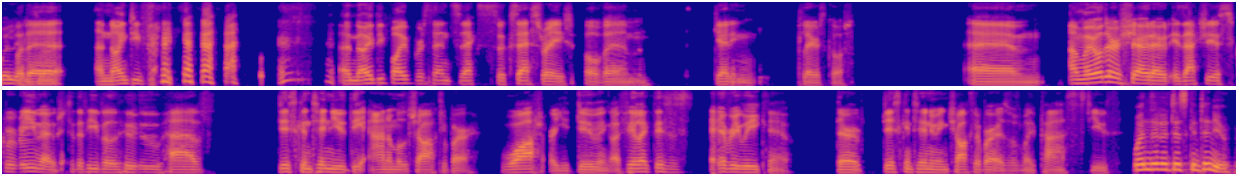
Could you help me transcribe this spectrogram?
William? but uh, a ninety a ninety five percent success rate of um getting players cut. Um, and my other shout out is actually a scream out to the people who have discontinued the animal chocolate bar. What are you doing? I feel like this is every week now. They're discontinuing chocolate bars of my past youth. when did it discontinue?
